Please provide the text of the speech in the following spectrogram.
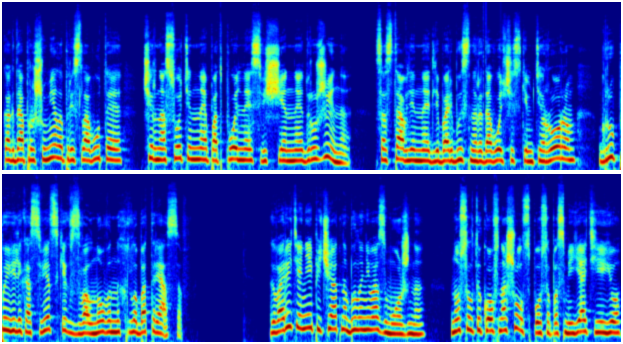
когда прошумела пресловутая черносотенная подпольная священная дружина, составленная для борьбы с народовольческим террором группой великосветских взволнованных лоботрясов. Говорить о ней печатно было невозможно, но Салтыков нашел способ осмеять ее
